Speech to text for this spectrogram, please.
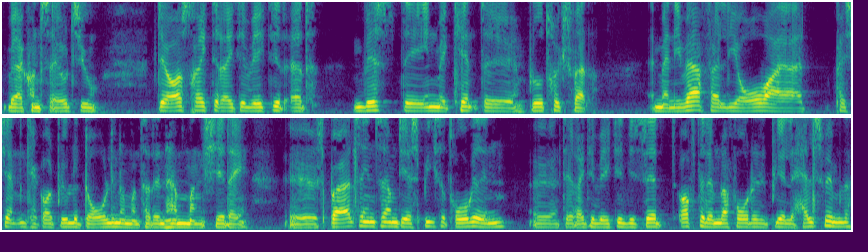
være konservativ. Det er også rigtig, rigtig vigtigt, at hvis det er en med kendt øh, blodtryksfald, at man i hvert fald lige overvejer, at patienten kan godt blive lidt dårlig, når man tager den her manchet af. Øh, spørg altså ind til, om de har spist og drukket inden. Øh, det er rigtig vigtigt. Vi ser ofte dem, der får det, det bliver lidt halsvimle.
